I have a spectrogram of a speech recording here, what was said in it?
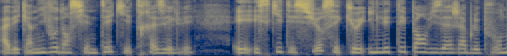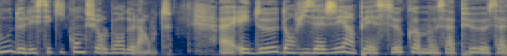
avec un niveau d'ancienneté qui est très élevé. Et, ce qui était sûr, c'est qu'il n'était pas envisageable pour nous de laisser quiconque sur le bord de la route euh, et de d'envisager un PSE comme ça peut ça,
